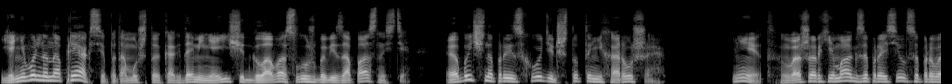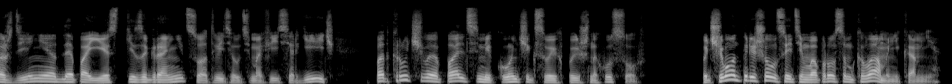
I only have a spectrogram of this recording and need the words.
Я невольно напрягся, потому что, когда меня ищет глава службы безопасности — Обычно происходит что-то нехорошее. «Нет, ваш архимаг запросил сопровождение для поездки за границу», ответил Тимофей Сергеевич, подкручивая пальцами кончик своих пышных усов. «Почему он пришел с этим вопросом к вам, а не ко мне?»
